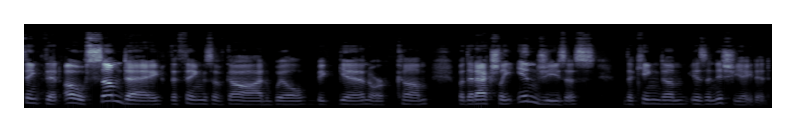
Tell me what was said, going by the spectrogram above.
think that, oh, someday the things of God will begin or come, but that actually in Jesus the kingdom is initiated,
